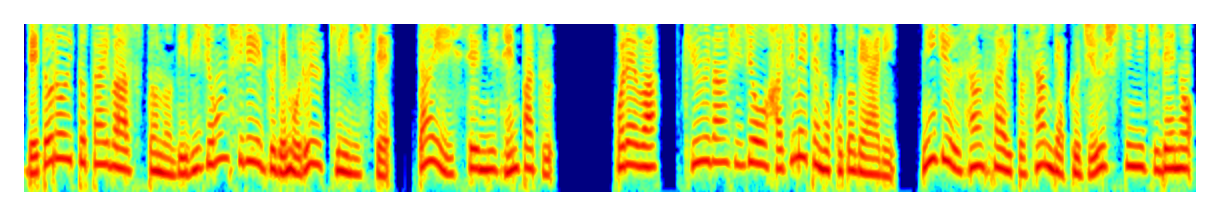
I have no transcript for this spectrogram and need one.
デトロイトタイガースとのディビジョンシリーズでもルーキーにして第一戦に先発。これは球団史上初めてのことであり、23歳と317日での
